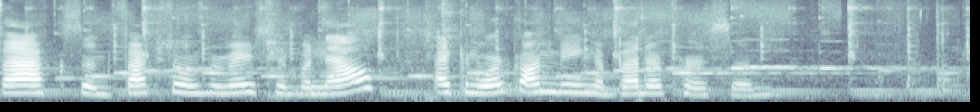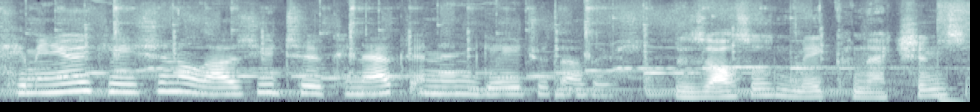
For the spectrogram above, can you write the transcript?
facts and factual information, but now I can work on being a better person. Communication allows you to connect and engage with others. It is also to make connections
